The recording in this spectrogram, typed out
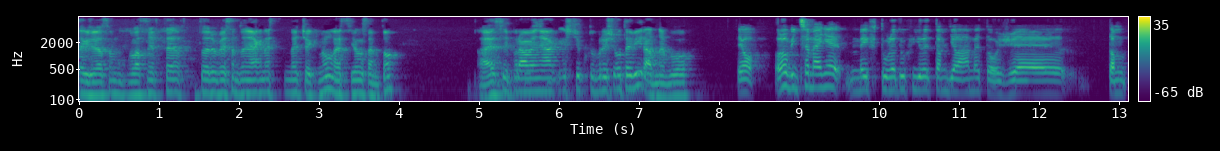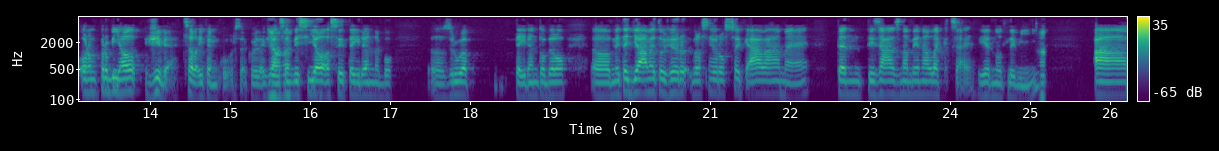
takže já jsem vlastně v té, v té době jsem to nějak ne, nečeknul, nestihl jsem to. A jestli právě nějak ještě to budeš otevírat, nebo... Jo, ono víceméně my v tuhle tu chvíli tam děláme to, že tam on probíhal živě celý ten kurz, jako, takže jo, já jsem vysílal asi týden nebo uh, zhruba týden to bylo. Uh, my teď děláme to, že vlastně rozsekáváme ten, ty záznamy na lekce jednotlivý a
